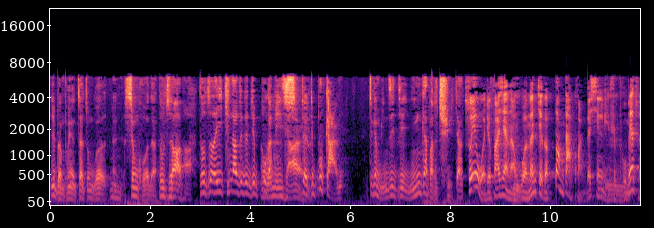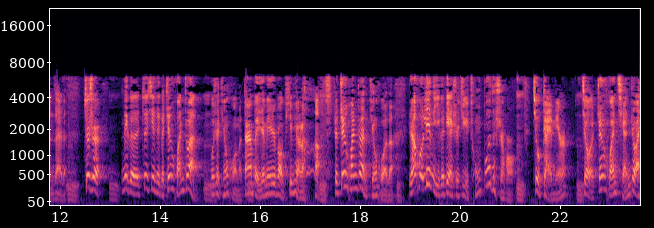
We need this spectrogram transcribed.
日本朋友在中国生活的，都知道他，都知道一听到这个就不敢，对，就不敢。这个名字就应该把它取掉，所以我就发现呢，我们这个傍大款的心理是普遍存在的。就是那个最近那个《甄嬛传》不是挺火吗？当然被人民日报批评了。这《甄嬛传》挺火的，然后另一个电视剧重播的时候就改名叫《甄嬛前传》。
